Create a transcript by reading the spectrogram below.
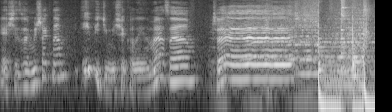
Ja się z Wami żegnam i widzimy się kolejnym razem. Cześć!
